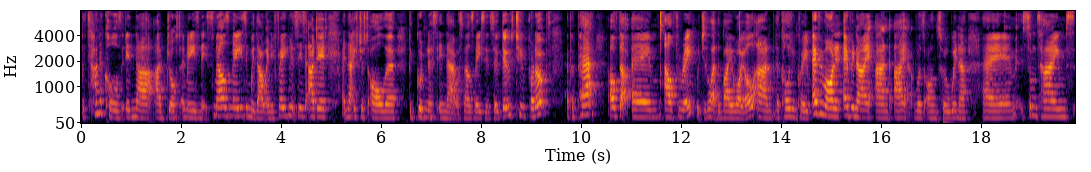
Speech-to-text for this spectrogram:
botanicals in that are just amazing. It smells amazing without any fragrances added, and that is just all the the goodness in there. What smells amazing. So those two products, a pipette of that um, Alpha E, which is like the bio oil, and the collagen cream every morning, every night, and I was on to a winner. Um, sometimes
